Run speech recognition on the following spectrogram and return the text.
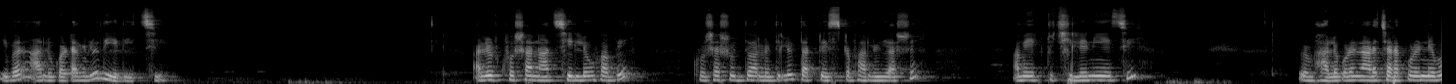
এবার আলু কাটাগুলো দিয়ে দিচ্ছি। আলুর খোসা না ছিললেও হবে। খোসা শুদ্ধ আলু দিলেও তার টেস্টটা ভালোই আসে। আমি একটু ছিলে নিয়েছি। এবার ভালো করে নাড়াচাড়া করে নেব।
